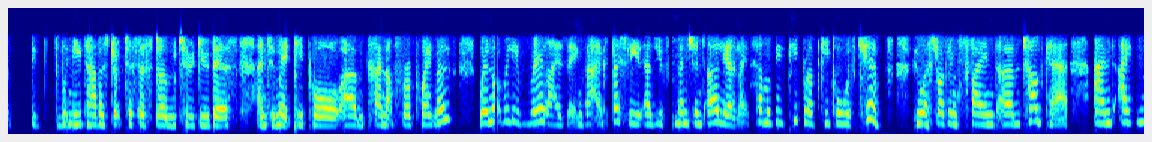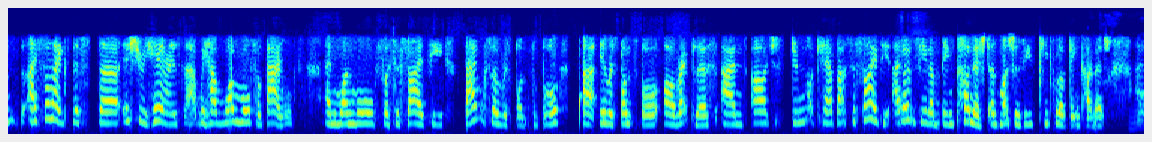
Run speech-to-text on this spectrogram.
we need to have a stricter system to do this and to make people um, turn up for appointments. We're not really realizing that, especially as you've mentioned earlier, like some of these people are people with kids who are struggling to find um, childcare. And I, I feel like this, the issue here is that we have one rule for banks and one rule for society. Banks are responsible, uh, irresponsible, are reckless, and are just do not care about society. I don't see them being punished as much as these people are being punished. Um,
